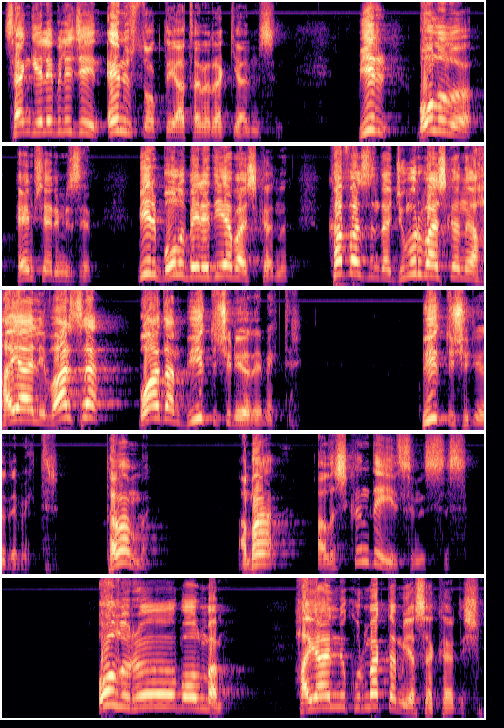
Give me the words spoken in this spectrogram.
Sen gelebileceğin en üst noktaya atanarak gelmişsin. Bir Bolulu hemşerimizin, bir Bolu Belediye Başkanı'nın kafasında Cumhurbaşkanı hayali varsa bu adam büyük düşünüyor demektir. Büyük düşünüyor demektir. Tamam mı? Ama alışkın değilsiniz siz. Olurum olmam. Hayalini kurmak da mı yasak kardeşim?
